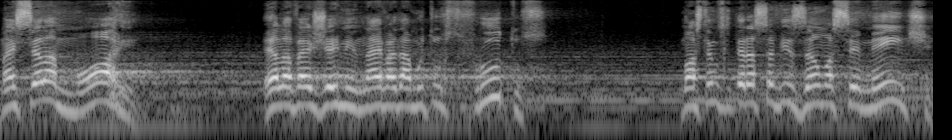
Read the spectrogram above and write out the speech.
Mas se ela morre, ela vai germinar e vai dar muitos frutos. Nós temos que ter essa visão, uma semente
